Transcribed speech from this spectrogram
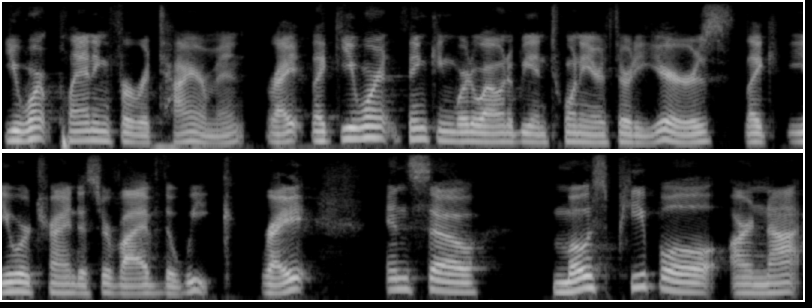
You weren't planning for retirement right? Like you weren't thinking where do i want to be in 20 or 30 years? Like you were trying to survive the week right? And so most people are not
